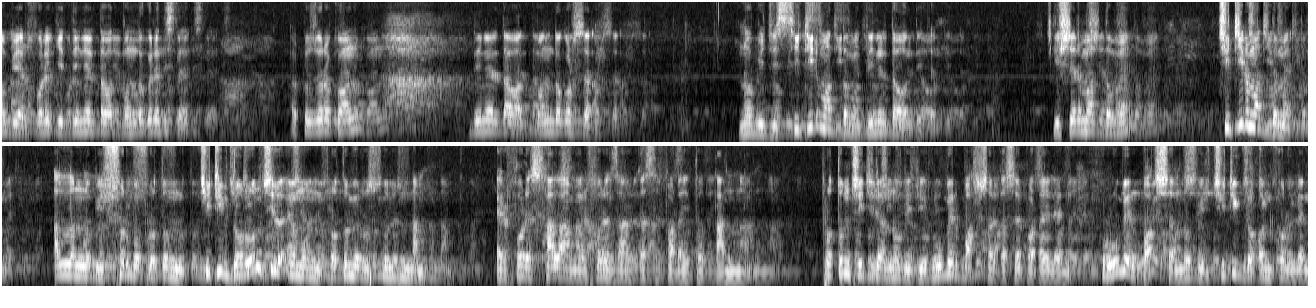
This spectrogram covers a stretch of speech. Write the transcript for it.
নবী এর পরে কি দিনের দাওয়াত বন্ধ করে দিছে। একটু জোরে কোন? দিনের দাওয়াত বন্ধ করছে না নবীজি সিটির মাধ্যমে দিনের দাওয়াত দিতেন। কিসের মাধ্যমে? চিঠির মাধ্যমে। আল্লাহ নবী সর্বপ্রথম চিঠির ধরন ছিল এমন, প্রথমে রসুলের নাম। এরপরে সালাম, এরপরে যার কাছে পাঠাইতো তার নাম। প্রথম চিঠিটা নবীজি রুমের বাদশার কাছে পাঠাইলেন। রুমের বাদশা নবীর চিঠি গ্রহণ করলেন।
